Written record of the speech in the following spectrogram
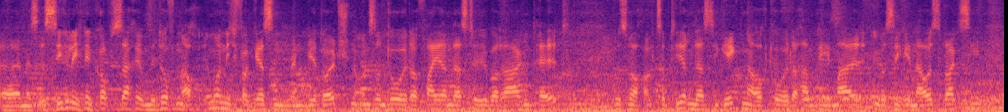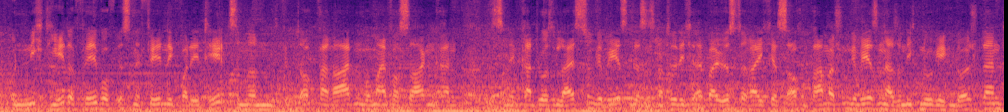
Ähm, es ist sicherlich eine Kopfsache wir dürfen auch immer nicht vergessen, wenn wir Deutschen unseren Torhüter feiern, dass der überragend hält, müssen wir auch akzeptieren, dass die Gegner auch Torhüter haben, die mal über sich hinauswachsen. Und nicht jeder Fehlwurf ist eine fehlende Qualität, sondern es gibt auch Paraden, wo man einfach sagen kann, das ist eine grandiose Leistung gewesen. Das ist natürlich bei Österreich jetzt auch ein paar Mal schon gewesen, also nicht nur gegen Deutschland.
